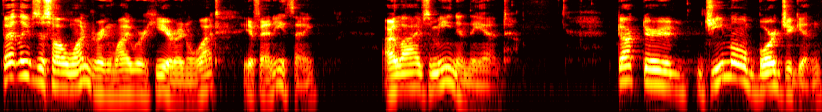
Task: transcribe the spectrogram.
That leaves us all wondering why we're here and what, if anything, our lives mean in the end. Dr. Jimo Borjigin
